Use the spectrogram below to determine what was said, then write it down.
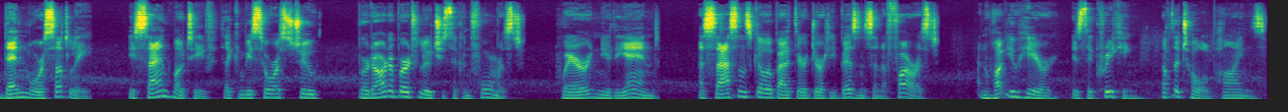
Then, more subtly, a sound motif that can be sourced to Bernardo Bertolucci's The Conformist, where, near the end, assassins go about their dirty business in a forest, and what you hear is the creaking of the tall pines.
